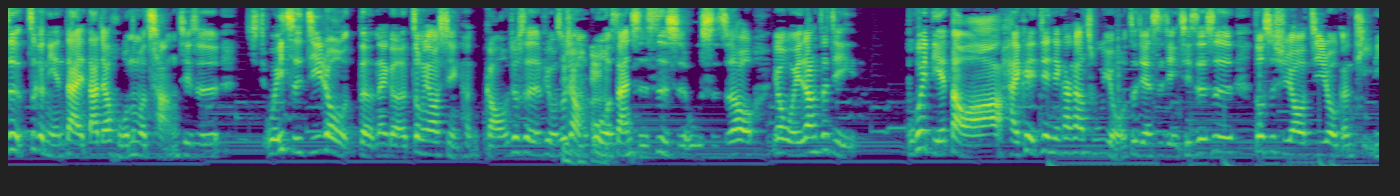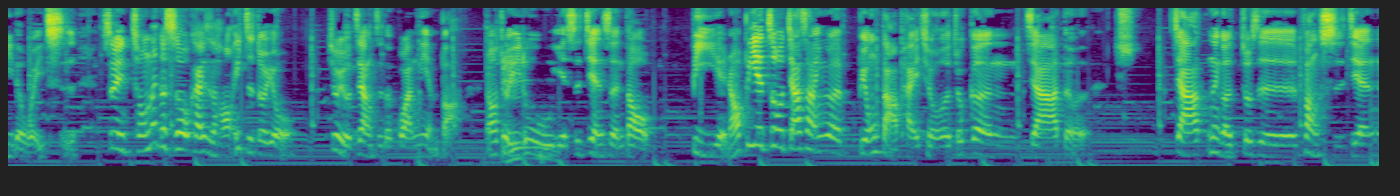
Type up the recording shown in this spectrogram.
这这个年代大家活那么长，其实维持肌肉的那个重要性很高。就是比如说像我们过了三十、四十、五十之后，要维让自己不会跌倒啊，还可以健健康康出游这件事情，其实是都是需要肌肉跟体力的维持。所以从那个时候开始，好像一直都有就有这样子的观念吧。然后就一路也是健身到毕业，然后毕业之后加上因为不用打排球了，就更加的加那个就是放时间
